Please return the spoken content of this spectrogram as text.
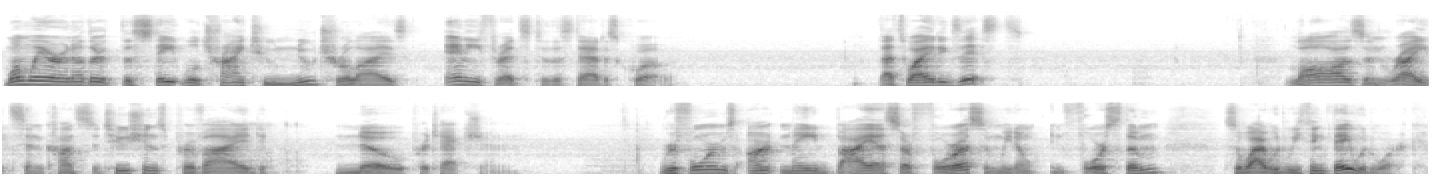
One way or another, the state will try to neutralize any threats to the status quo. That's why it exists. Laws and rights and constitutions provide no protection. Reforms aren't made by us or for us, and we don't enforce them, so why would we think they would work?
